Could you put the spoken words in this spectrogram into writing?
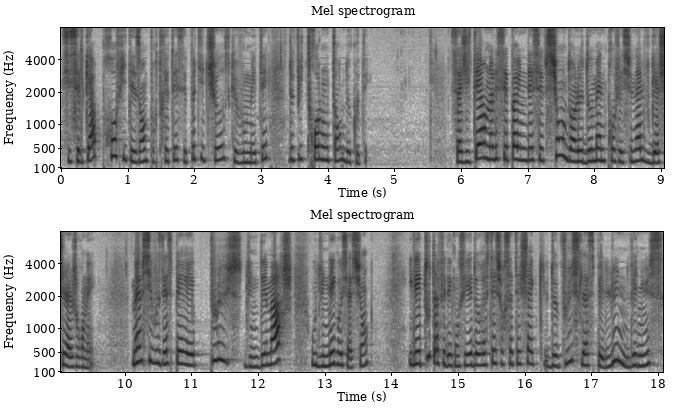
Si c'est le cas, profitez-en pour traiter ces petites choses que vous mettez depuis trop longtemps de côté. Sagittaire, ne laissez pas une déception dans le domaine professionnel vous gâcher la journée. Même si vous espérez plus d'une démarche ou d'une négociation, il est tout à fait déconseillé de rester sur cet échec. De plus, l'aspect Lune-Vénus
